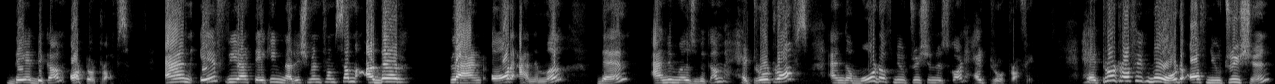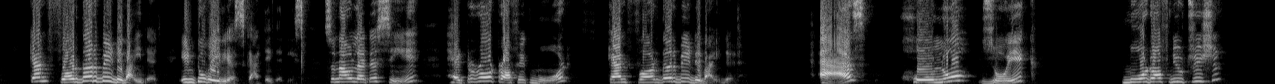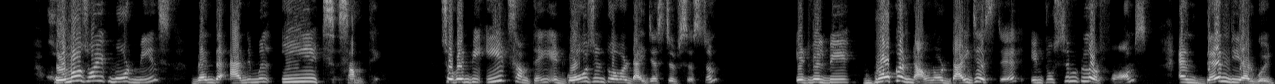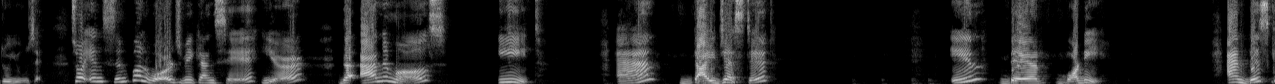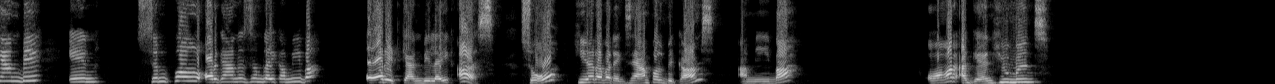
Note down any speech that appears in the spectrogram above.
they become autotrophs. And if we are taking nourishment from some other plant or animal, then animals become heterotrophs and the mode of nutrition is called heterotrophic. Heterotrophic mode of nutrition can further be divided into various categories. So now let us see heterotrophic mode can further be divided as holozoic mode of nutrition. Holozoic mode means when the animal eats something. So when we eat something, it goes into our digestive system. It will be broken down or digested into simpler forms and then we are going to use it. So in simple words, we can say here, the animals eat and digest it in their body. And this can be in simple organism like amoeba or it can be like us. So here our example becomes amoeba or again humans.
